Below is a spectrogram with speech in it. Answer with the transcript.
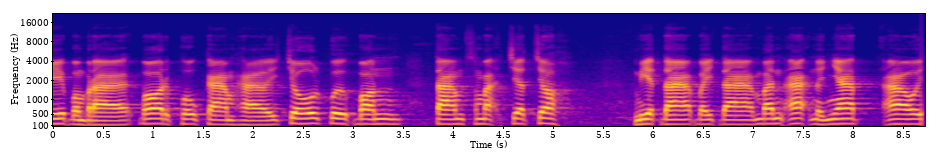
គេបំរើបរិភោគកាមហើយចូលធ្វើបន់តាមស្ម័គ្រចិត្តចុះមេដាបៃតាមិនអនុញ្ញាតឲ្យ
